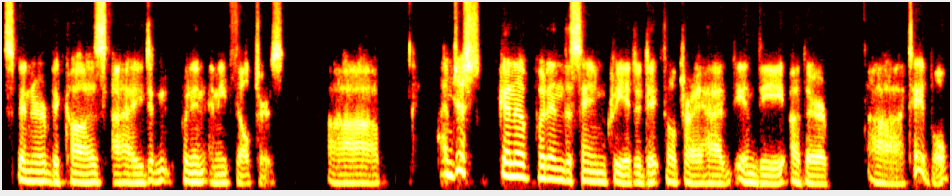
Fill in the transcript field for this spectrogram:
spinner because I didn't put in any filters. Uh, I'm just gonna put in the same created date filter I had in the other uh, table.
